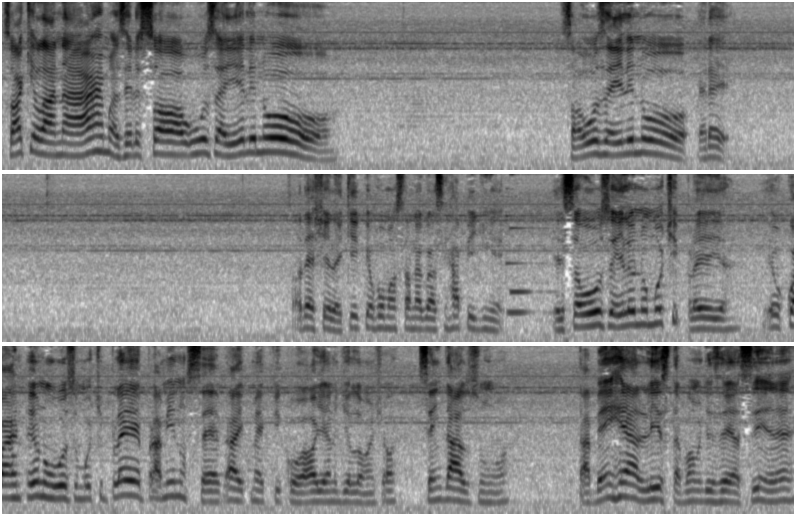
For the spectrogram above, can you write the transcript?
Só que lá na armas ele só usa ele no só usa ele no, pera aí. Só deixa ele aqui que eu vou mostrar um negócio rapidinho aí. Ele só usa ele no multiplayer. Eu, eu não uso multiplayer, pra mim não serve. Aí como é que ficou, olhando de longe, ó. Sem dar zoom, ó. Tá bem realista, vamos dizer assim, né?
